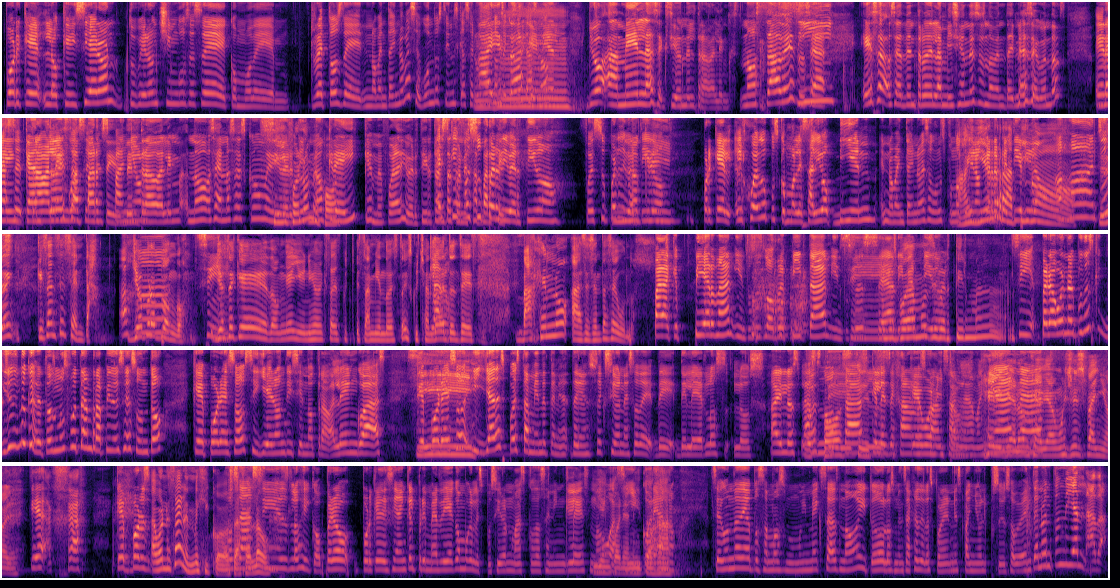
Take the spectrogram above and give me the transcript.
Porque lo que hicieron, tuvieron chingos ese como de mm, retos de 99 segundos. Tienes que hacer un cositas, ¿no? genial. Yo amé la sección del trabalenguas. ¿No sabes? O sea, esa, o sea, dentro de la misión de esos 99 segundos, Era me encantó esa parte del trabalenguas. No, o sea, no sabes cómo me Sí, divertí. fue lo No creí que me fuera a divertir tanto Es que con fue esa súper parte. divertido. Fue súper No divertido. creí. Porque el, el juego, pues como le salió bien en 99 segundos, pues no Ay, tuvieron que repetirlo. rápido. Ajá, entonces que sean 60. Yo propongo. Sí. Yo sé que Dongue y Union están, están viendo esto, escuchando, Claro. entonces bájenlo a 60 segundos. para que pierdan y entonces lo repitan y entonces Sí. sea Nos podamos divertir más. Sí, pero bueno, el punto es que yo siento que de todos modos fue tan rápido ese asunto que por eso siguieron diciendo trabalenguas, que Sí. por eso, y ya después también de tener, tenían su sección eso de, de, de leer los, los Ay, los las notas que les dejaron Qué los bonito. fans en la Que mañana. dijeron que había mucho español. que, ajá, que por, Ah, bueno, están en México, o, o sea, hello. sí, es lógico, pero porque decían que el primer día como que les pusieron más cosas en inglés, ¿no? Y en Así en coreano. ajá. Segundo día, pues somos muy mexas, ¿no? Y todos los mensajes de los ponían en español y pues ellos obviamente no entendían nada.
